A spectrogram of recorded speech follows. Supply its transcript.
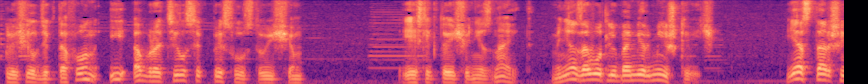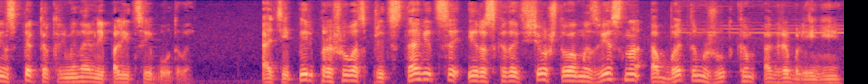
включил диктофон и обратился к присутствующим. «Если кто еще не знает, меня зовут Любомир Мишкович. Я старший инспектор криминальной полиции Будовой. А теперь прошу вас представиться и рассказать все, что вам известно об этом жутком ограблении.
